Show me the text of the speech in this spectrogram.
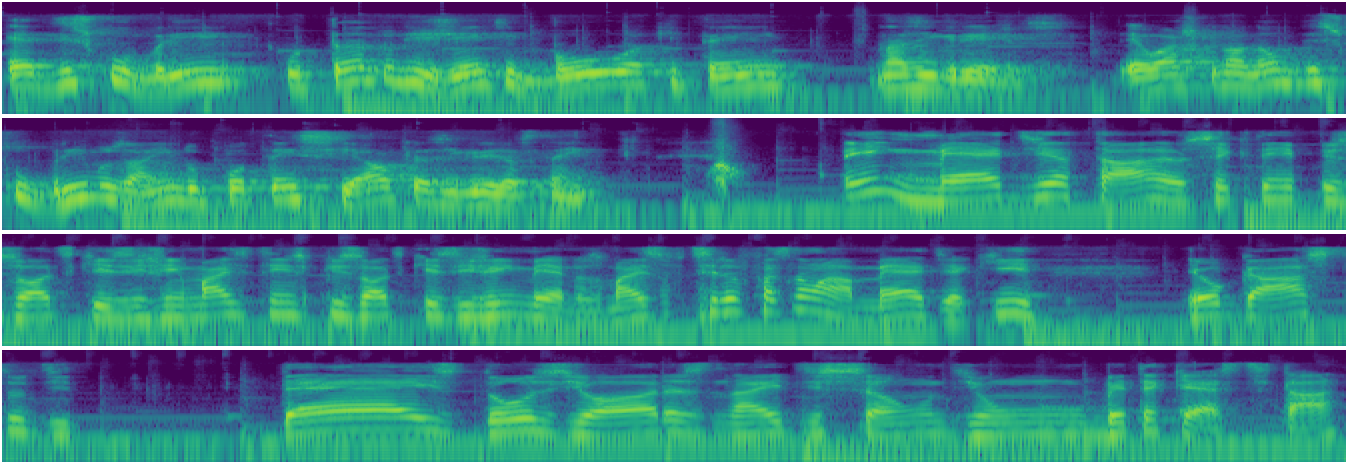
é descobrir o tanto de gente boa que tem nas igrejas. Eu acho que nós não descobrimos ainda o potencial que as igrejas têm. Em média, tá? Eu sei que tem episódios que exigem mais e tem episódios que exigem menos, mas se eu fazer uma média aqui, eu gasto de 10, 12 horas na edição de um BTcast, tá?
